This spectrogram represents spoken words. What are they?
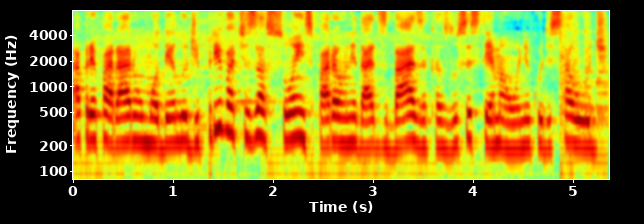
a preparar um modelo de privatizações para unidades básicas do Sistema Único de Saúde.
